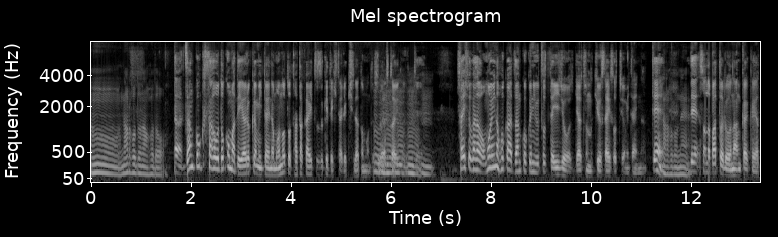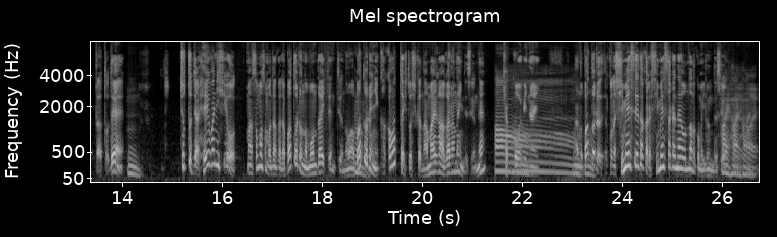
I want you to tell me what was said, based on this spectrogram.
うんなるほどなるほど。だから残酷さをどこまでやるかみたいなものと戦い続けてきた歴史だと思うんです、うんラストアイドルって。最初から思いのほか残酷に移った以上、じゃあその救済措置をみたいになってな、るほどね。で、そのバトルを何回かやった後で、うんちょっとじゃあ平和にしよう。まあそもそもだからバトルの問題点っていうのは、うんバトルに関わった人しか名前が上がらないんですよね。あー脚光を浴びないうんあのバトル、この指名制だから指名されない女の子もいるんですよ。はいはいはい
